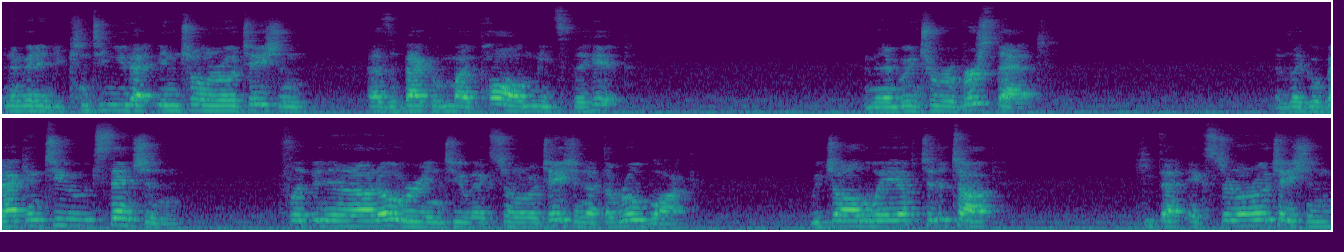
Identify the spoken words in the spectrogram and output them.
And I'm going to continue that internal rotation as the back of my palm meets the hip. And then I'm going to reverse that as I go back into extension, flipping it on over into external rotation at the roadblock. Reach all the way up to the top, keep that external rotation,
